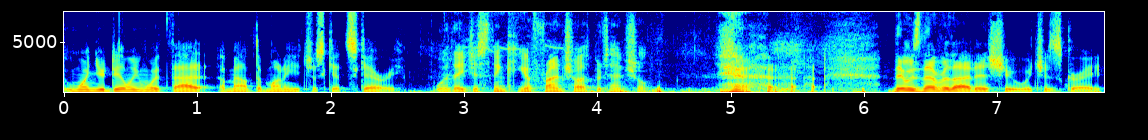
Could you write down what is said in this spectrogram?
when you're dealing with that amount of money it just gets scary were they just thinking of franchise potential yeah there was never that issue which is great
